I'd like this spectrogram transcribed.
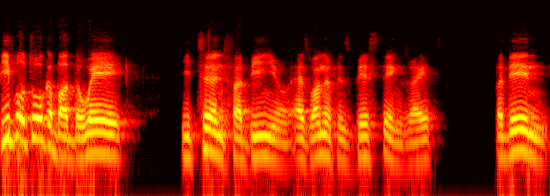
people talk about the way he turned Fabinho as one of his best things, right? But then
